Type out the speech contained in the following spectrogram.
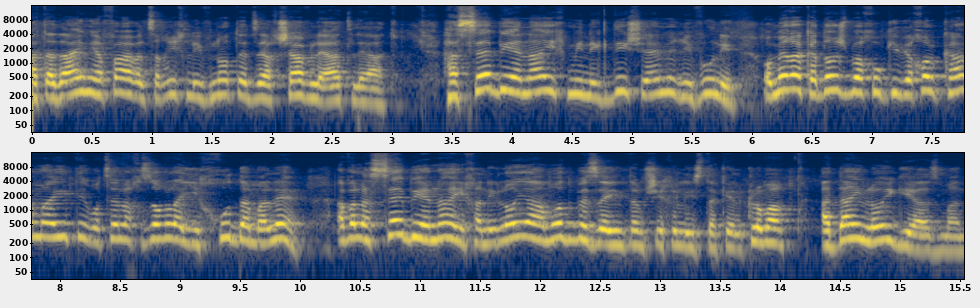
את עדיין יפה אבל צריך לבנות את זה עכשיו לאט לאט. הסה בי עינייך מנגדי שהם יריבוני. אומר הקדוש ברוך הוא כביכול כמה הייתי רוצה לחזור לייחוד המלא. אבל הסה בי עינייך, אני לא אעמוד בזה אם תמשיכי להסתכל. כלומר, עדיין לא הגיע הזמן.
